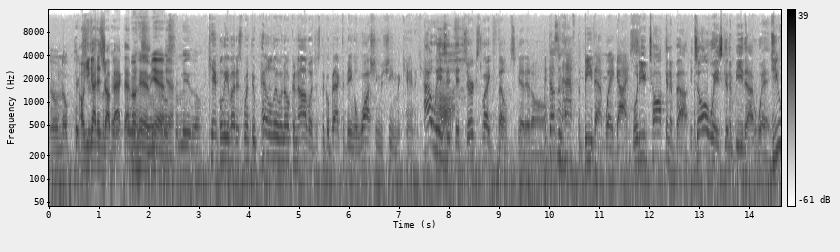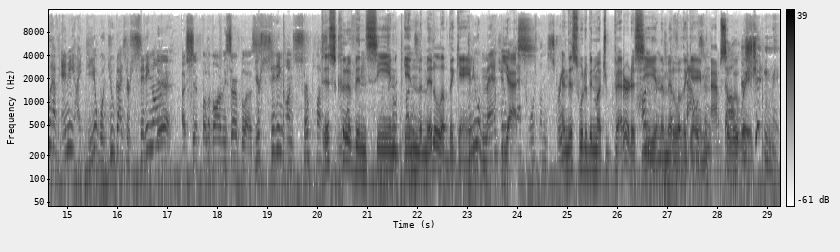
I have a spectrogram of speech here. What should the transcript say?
No, no pictures. Oh, you got his job back, that papers. Oh, him, no yeah. medals Yeah. For me though. I can't believe I just went through Peleliu and Okinawa just to go back to being a washing machine mechanic. How is it ah. that jerks like Phelps get it all? It doesn't have to be that way, guys. What are you talking about? It's always gonna be that way. Do you have any idea what you guys are sitting on? Yeah, a ship full of army surplus. You're sitting on surplus. This could have been seen in the middle of the game. Can you imagine what Yes. that's worth on the street? And this would have been much better to see in the middle of the game. Absolutely. dollars. You're shitting me.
